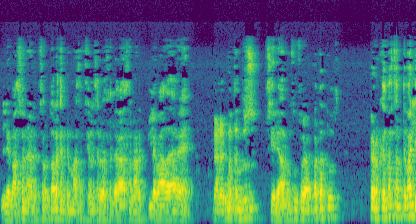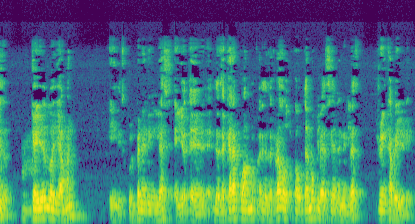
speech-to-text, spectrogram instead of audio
le va a sonar, sobre todo a la gente más a la cerveza, le va a sonar, le va a dar... eh, Dar el patatús. sí, le un susto al patatús, pero que es bastante válido Ujú. que ellos lo llaman, y disculpen en inglés, ellos, eh, desde que era Cuauhtémoc, desde que era Cuauhtémoc le decían en inglés drinkability,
